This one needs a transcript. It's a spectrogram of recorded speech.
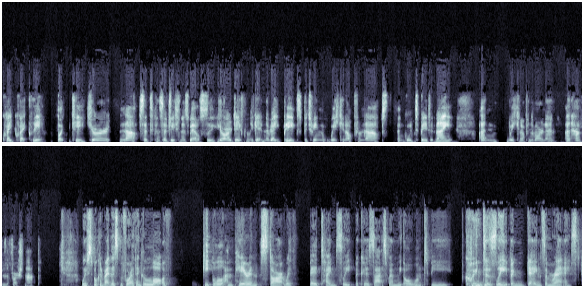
quite quickly. But take your naps into consideration as well. So you are definitely getting the right breaks between waking up from naps and going to bed at night and waking up in the morning and having the first nap. We've spoken about this before. I think a lot of people and parents start with bedtime sleep because that's when we all want to be going to sleep and getting some rest.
